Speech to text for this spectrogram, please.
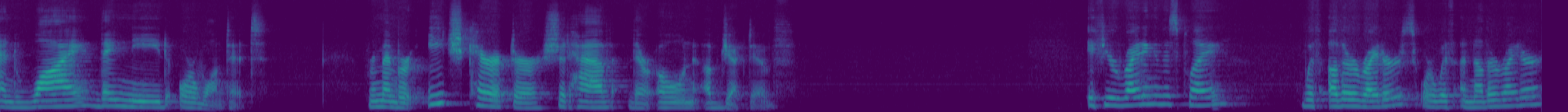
and why they need or want it. Remember, each character should have their own objective. If you're writing in this play with other writers or with another writer,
